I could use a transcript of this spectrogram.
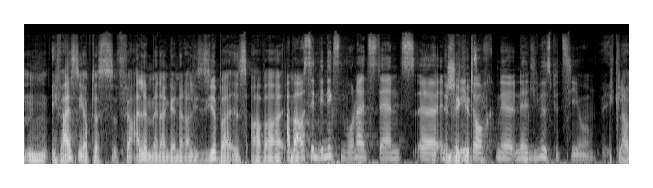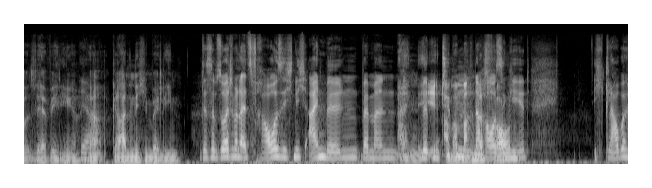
Hm, Ich weiß nicht, ob das für alle Männer generalisierbar ist, aber, Aber aus den wenigsten One-Night-Stands äh, entsteht doch eine, eine Liebesbeziehung. ich glaube sehr wenige. Ja. Ja. gerade nicht in Berlin. Deshalb sollte man als Frau sich nicht einbilden, wenn man Ah, nee, mit einem Typen nach Hause geht. Ich glaube,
